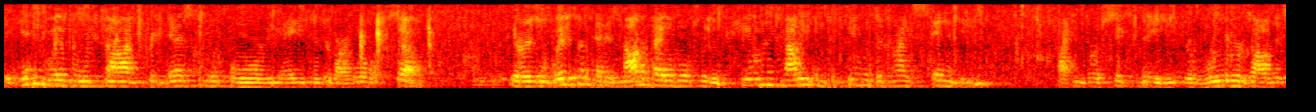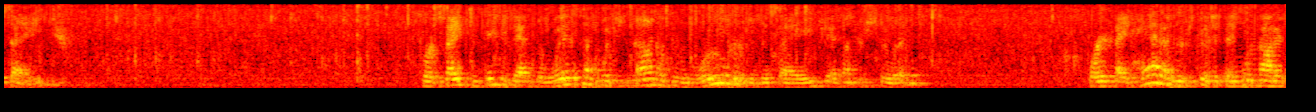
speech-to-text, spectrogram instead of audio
the hidden wisdom which God predestined before the ages of our Lord. So, there is a wisdom that is not available to humans, not even to humans of high standing, like in verse 6b, the rulers of this age. For sake continues that the wisdom which none of the rulers of this age has understood, for if they had understood it, they would not have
